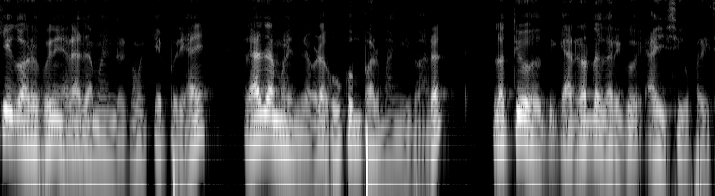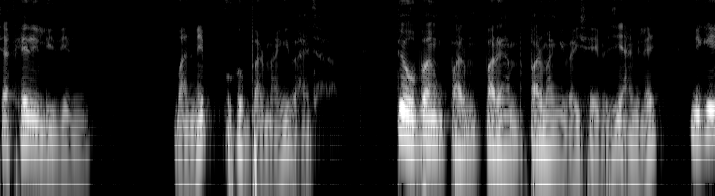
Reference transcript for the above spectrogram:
के गर्यो पनि राजा महेन्द्रकोमा के पुर्याए? राजा महेन्द्रबाट हुकुम परमाङ्गी भएर ल त्यो रद्द गरेको आइएसीको परीक्षा फेरि लिइदिनु भन्ने हुकुम परमाङ्गी भएछ। त्यो हुकुम पर परमाङ्गी भइसकेपछि हामीलाई निकै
